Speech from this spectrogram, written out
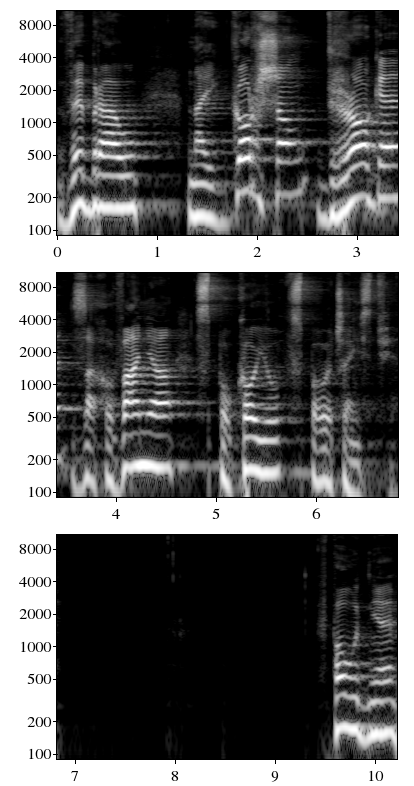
Wybrał najgorszą drogę zachowania spokoju w społeczeństwie. W południe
